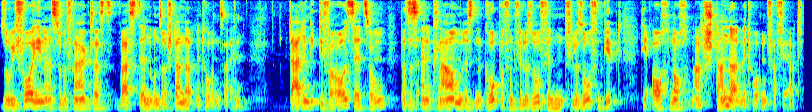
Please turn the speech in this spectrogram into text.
So wie vorhin, als du gefragt hast, was denn unsere Standardmethoden seien. Darin liegt die Voraussetzung, dass es eine klar umrissene Gruppe von Philosophinnen und Philosophen gibt, die auch noch nach Standardmethoden verfährt.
